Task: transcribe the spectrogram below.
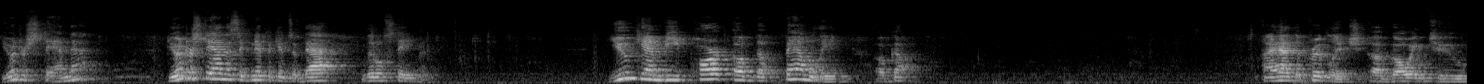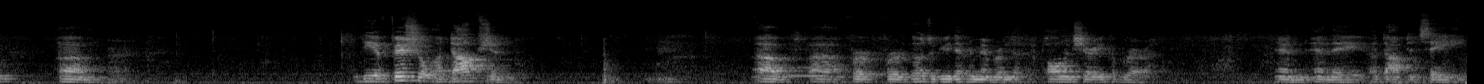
Do you understand that? Do you understand the significance of that little statement? You can be part of the family of God. I had the privilege of going to um, the official adoption of, uh, for, for those of you that remember him, Paul and Sherry Cabrera. And, and they adopted Sadie.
